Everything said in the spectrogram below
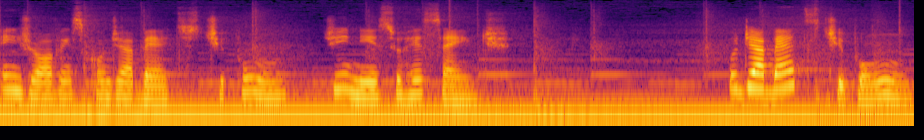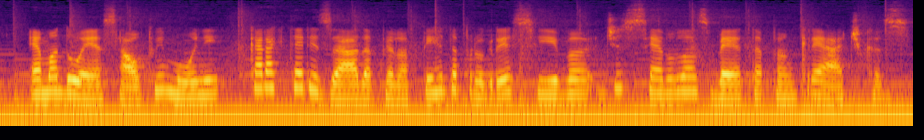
em jovens com diabetes tipo 1 de início recente. O diabetes tipo 1 é uma doença autoimune caracterizada pela perda progressiva de células beta pancreáticas.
